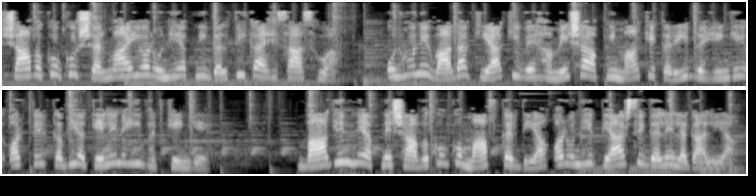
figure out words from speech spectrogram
शावकों को शर्माई और उन्हें अपनी गलती का एहसास हुआ। उन्होंने वादा किया कि वे हमेशा अपनी माँ के करीब रहेंगे और फिर कभी अकेले नहीं भटकेंगे। बाघिन ने अपने शावकों को माफ़ कर दिया और उन्हें प्यार से गले लगा लिया।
